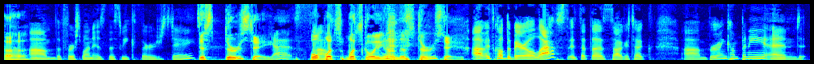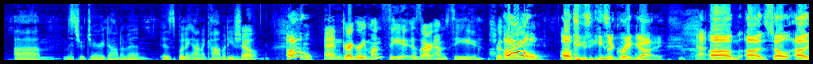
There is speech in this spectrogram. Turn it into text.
Uh-huh. Um, the first one is this week Thursday. this Thursday. Yes. Well, Um, what's what's going on this Thursday? Uh, it's called the Barrel of Laughs. It's at the Saugatuck um, Brewing Company, and um, Mr. Jerry Donovan is putting on a comedy show, Oh, and Gregory Muncey is our MC for the night. oh, oh! He's he's a great guy. Yes. Um, uh, so uh,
